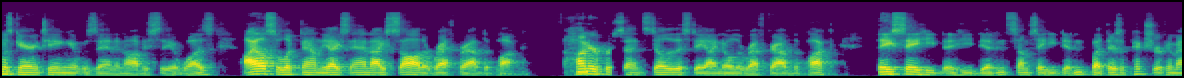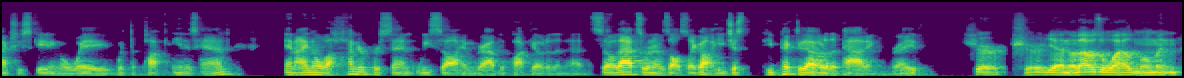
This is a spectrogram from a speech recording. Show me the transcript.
was guaranteeing it was in, and obviously it was. I also looked down the ice and I saw the ref grab the puck. Hmm. 100% still to this day, I know the ref grabbed the puck. They say he he didn't. Some say he didn't, but there's a picture of him actually skating away with the puck in his hand. And I know 100% we saw him grab the puck out of the net. So that's when it was also like, oh, he just he picked it out of the padding, right? Sure, sure. Yeah, no, that was a wild moment.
